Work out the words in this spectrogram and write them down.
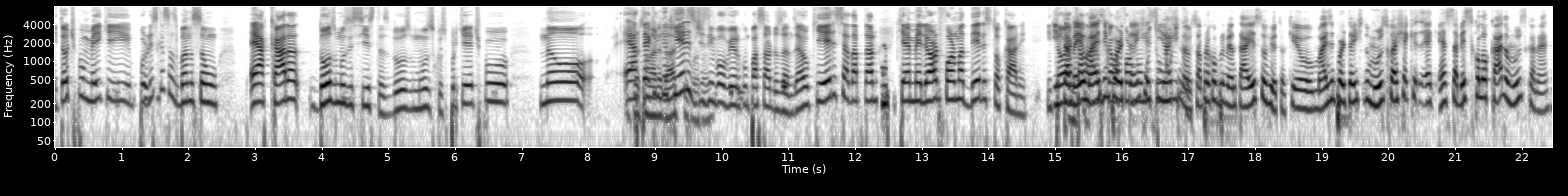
Então, tipo, meio que. Por isso que essas bandas são. É a cara dos musicistas, dos músicos. Porque, tipo, não é a técnica que eles desenvolveram com o passar dos anos. É o que eles se adaptaram, que é a melhor forma deles tocarem. Então, e também é aquela, o mais importante, assim, acho, não, só para complementar isso, Vitor, que o mais importante do músico, acho é, que, é, é, saber se colocar na música, né?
